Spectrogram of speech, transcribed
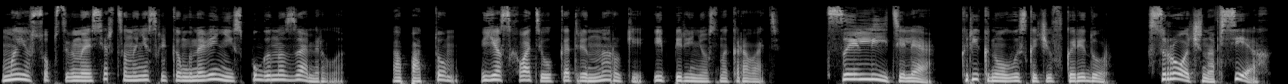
Мое собственное сердце на несколько мгновений испуганно замерло, а потом я схватил Кэтрин на руки и перенес на кровать. «Целителя!» — крикнул, выскочив в коридор. «Срочно! Всех!»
